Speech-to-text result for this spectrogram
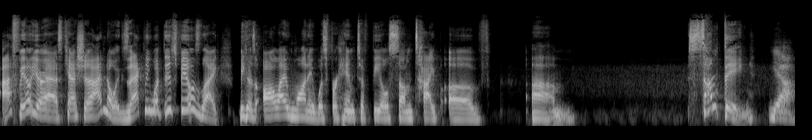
I feel your ass, Kesha. I know exactly what this feels like because all I wanted was for him to feel some type of um something. Yeah.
